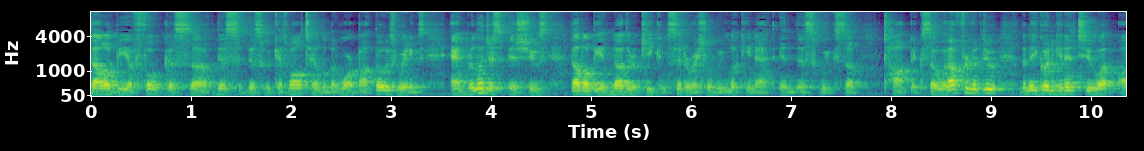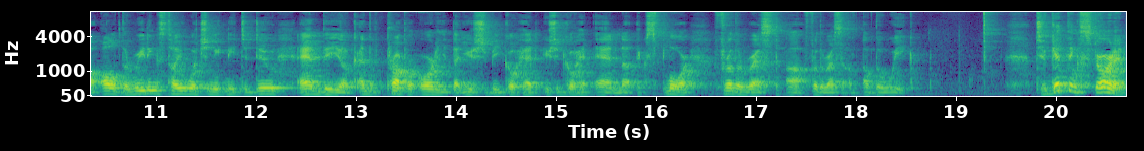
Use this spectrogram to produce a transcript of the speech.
That'll be a focus uh, this this week as well. I'll tell you a little bit more about those readings and religious issues. That'll be another key consideration we'll be looking at in this week's uh, topic. So without further ado, let me go and get into all of the readings, tell you what you need, need to do, and the and the proper order that you should be go ahead you should go ahead and explore for the rest uh, for the rest of, of, the week. To get things started,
